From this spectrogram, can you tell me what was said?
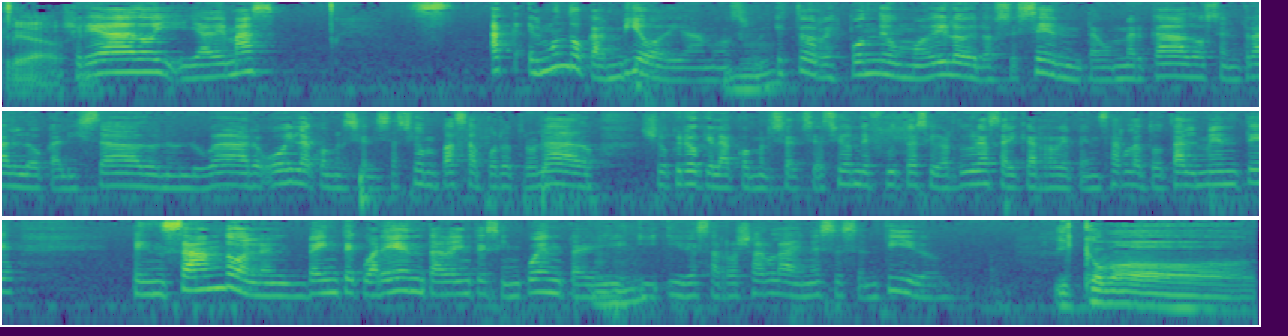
creado, creado y además el mundo cambió, digamos. Esto responde a un modelo de los 60, un mercado central localizado en un lugar. Hoy la comercialización pasa por otro lado. Yo creo que la comercialización de frutas y verduras hay que repensarla totalmente pensando en el 2040, 2050 y, y, desarrollarla en ese sentido. ¿Y cómo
